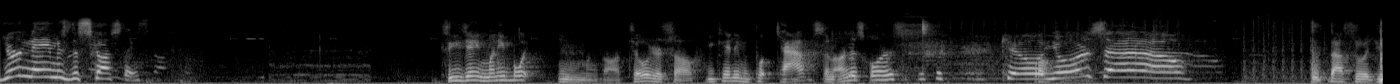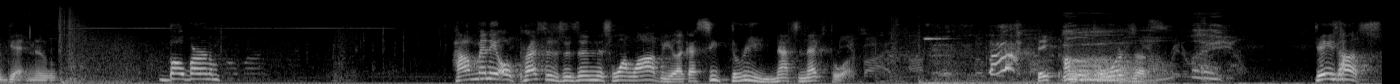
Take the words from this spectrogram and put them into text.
your name is disgusting. CJ Moneyboy. Oh my god, kill yourself. You can't even put caps and underscores? Kill Oh. yourself. That's what you get, noob. Bo Burnham. How many oppressors is in this one lobby? Like, I see three, and that's next to us. Ah! They come towards us. Jesus!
